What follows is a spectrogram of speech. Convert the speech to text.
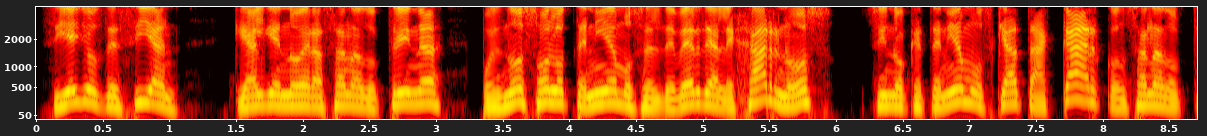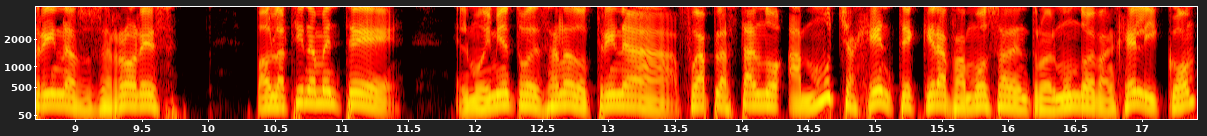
Si ellos decían que alguien no era sana doctrina, pues no solo teníamos el deber de alejarnos, sino que teníamos que atacar con sana doctrina sus errores. Paulatinamente, el movimiento de sana doctrina fue aplastando a mucha gente que era famosa dentro del mundo evangélico.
